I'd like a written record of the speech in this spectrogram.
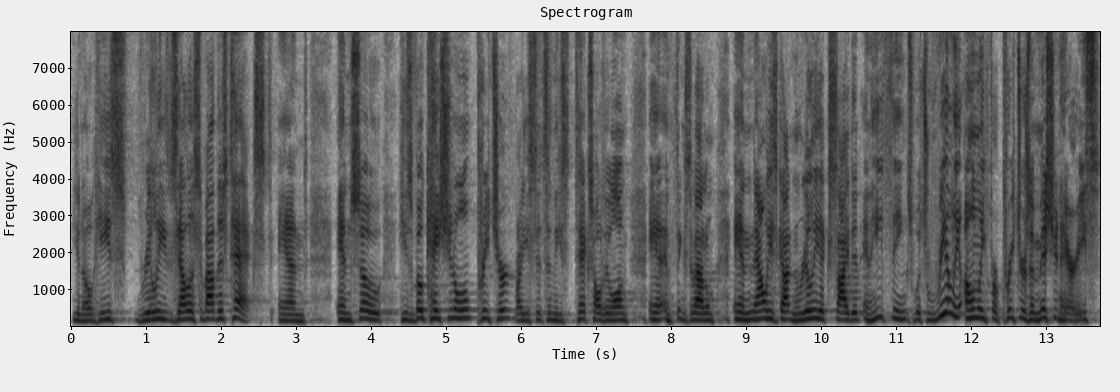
you know, he's really zealous about this text and and so he's a vocational preacher, right? He sits in these texts all day long and, and, thinks about them. And now he's gotten really excited, and he thinks what's really only for preachers and missionaries.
